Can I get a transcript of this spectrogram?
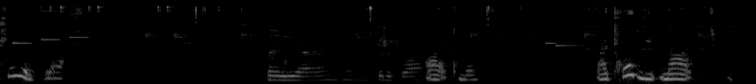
sure you have blocks. But yeah, I have a block. Alright, come on. I told you not to.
